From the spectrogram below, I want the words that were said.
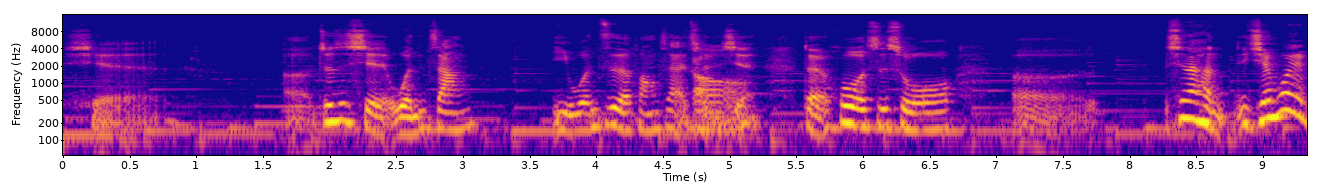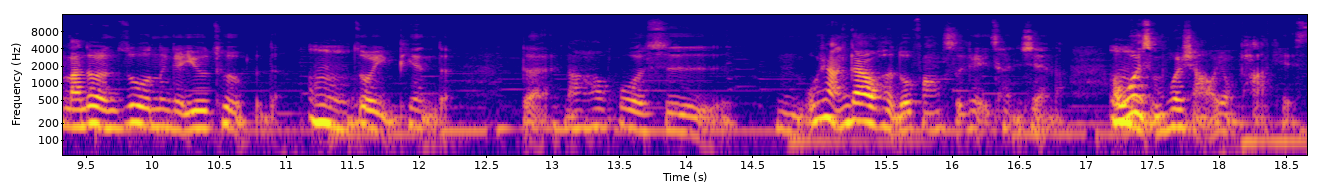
写呃就是写文章以文字的方式来呈现，哦、对，或者是说呃现在很以前会蛮多人做那个 YouTube 的，嗯，做影片的。对，然后或者是，嗯，我想应该有很多方式可以呈现了。我、嗯、为什么会想要用 Podcast？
